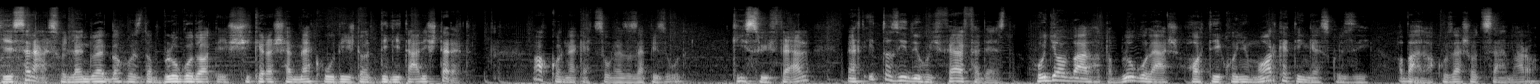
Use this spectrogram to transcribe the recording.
Készen állsz, hogy lendületbe hozd a blogodat és sikeresen meghódítsd a digitális teret? Akkor neked szól ez az epizód. Készülj fel, mert itt az idő, hogy felfedezd, hogyan válhat a blogolás hatékony marketingeszközé a vállalkozásod számára.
